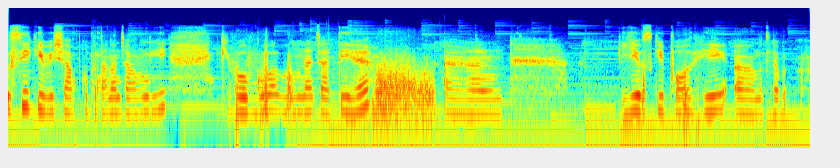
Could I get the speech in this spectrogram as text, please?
उसी की विश आपको बताना चाहूँगी कि वो गोवा घूमना चाहती है। एंड ये उसकी बहुत ही आ, मतलब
